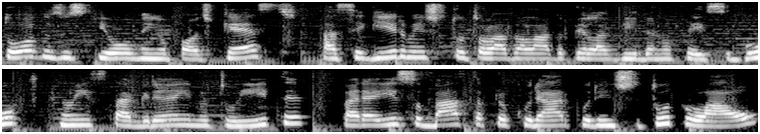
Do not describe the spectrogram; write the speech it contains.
todos os que ouvem o podcast a seguir o Instituto Lado a Lado pela Vida no Facebook, no Instagram e no Twitter. Para isso, basta procurar por Instituto Lau.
